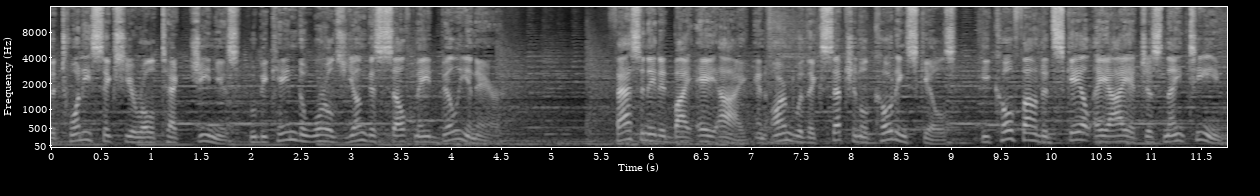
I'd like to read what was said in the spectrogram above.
the 26-year-old tech genius who became the world's youngest self-made billionaire. Fascinated by AI and armed with exceptional coding skills, he co-founded Scale AI at just 19,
